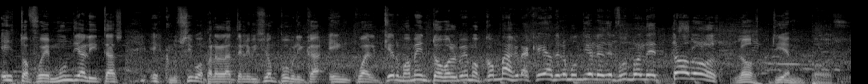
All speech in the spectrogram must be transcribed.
Esto fue Mundialitas, exclusivo para la televisión pública. En cualquier momento volvemos con más grajeas de los mundiales de fútbol de todos los tiempos.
